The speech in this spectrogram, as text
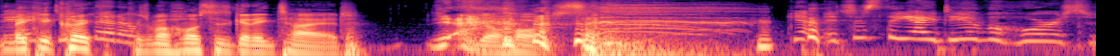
the make it quick that a- because my horse is getting tired. yeah. Your horse. Yeah, it's just the idea of a horse,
